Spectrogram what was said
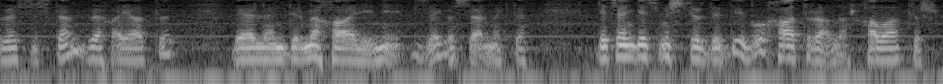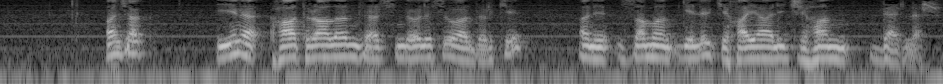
ve sistem ve hayatı değerlendirme halini bize göstermekte. Geçen geçmiştir dediği bu hatıralar, havatır. Ancak yine hatıraların içerisinde öylesi vardır ki hani zaman gelir ki hayali cihan derler.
